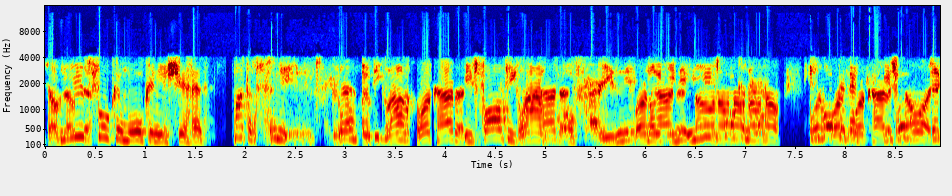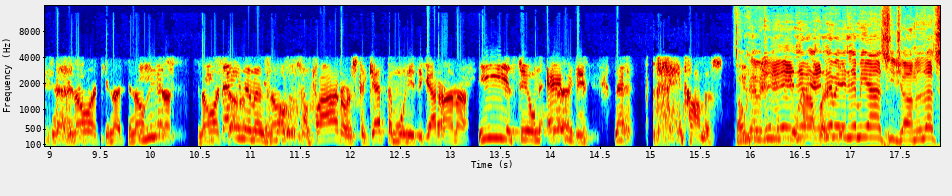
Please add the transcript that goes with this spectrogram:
job's He there. fucking walking your shithead. Not the. He's Yeah. grand. Work harder. He's forty grand so far. He's Work 90. harder. He No, is no, no, working no, no. Work, work, work harder. He's You know what? You you know what? You know, you know, you know, is. you know what, He's John? signing his You know- fathers to get the money together. No, no. He is doing Yeah. everything. Now, Thomas. Okay, you but, think uh, let, let me, let me ask you, John, and that's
